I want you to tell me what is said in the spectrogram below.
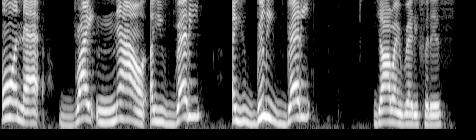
on that right now. Are you ready? Are you really ready? Y'all ain't ready for this.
